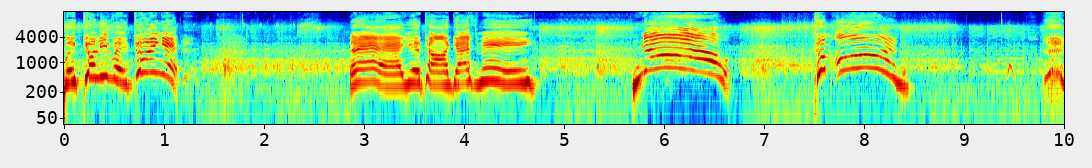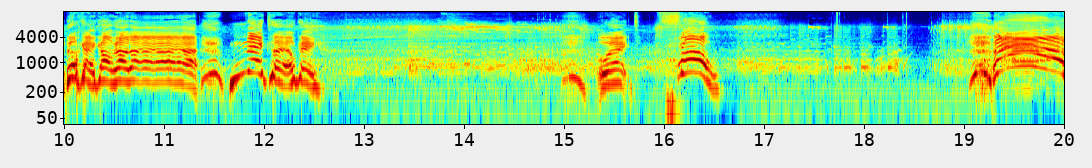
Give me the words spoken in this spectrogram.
We can't even doing it! Hey, you can't get me! No! Come on! Okay, go, go, Next okay. Alright, throw! Ah!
